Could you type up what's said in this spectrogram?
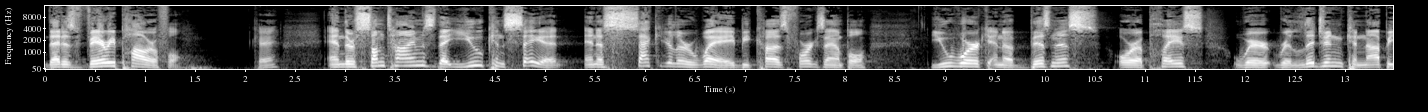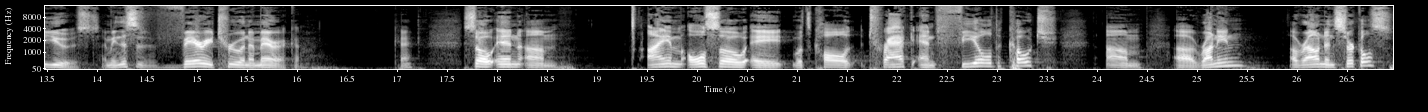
that is very powerful. Okay? And there's sometimes that you can say it in a secular way because, for example, you work in a business or a place where religion cannot be used. I mean, this is very true in America. So, in, um, I am also a what's called track and field coach, um, uh, running around in circles.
